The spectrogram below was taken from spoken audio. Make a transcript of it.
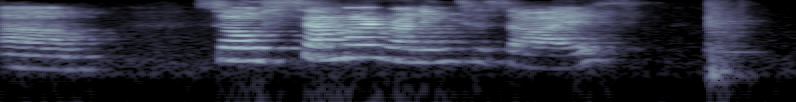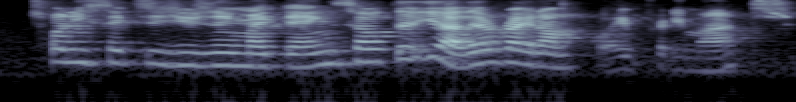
Um, so semi running to size. 26 is usually my thing. So yeah, they're right on point pretty much.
